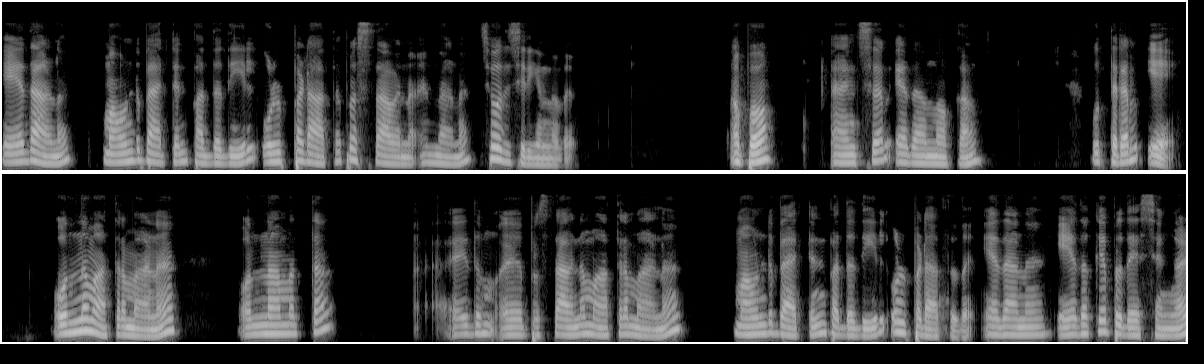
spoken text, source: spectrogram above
ഏതാണ് മൗണ്ട് ബാറ്റൻ പദ്ധതിയിൽ ഉൾപ്പെടാത്ത പ്രസ്താവന എന്നാണ് ചോദിച്ചിരിക്കുന്നത്. അപ്പോൾ ആൻസർ ഏതാന്ന് നോക്കാം. ഉത്തരം എ. ഒന്ന് മാത്രമാണ് ഒന്നാമത്തെ ഇതും പ്രസ്താവന മാത്രമാണ് മൗണ്ട് ബാറ്റൻ പദ്ധതിയിൽ ഉൾപ്പെടാത്തത്. ഏതാണ്? ഏതൊക്കെ പ്രദേശങ്ങൾ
